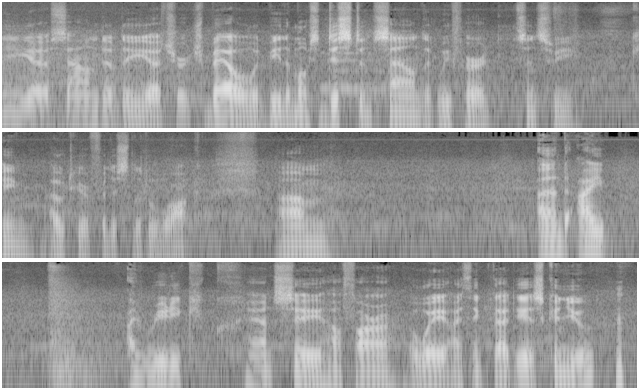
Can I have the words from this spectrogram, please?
The uh, sound of the uh, church bell would be the most distant sound that we've heard since we came out here for this little walk. Um, and I, I really can't say how far away I think that is. Can you?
